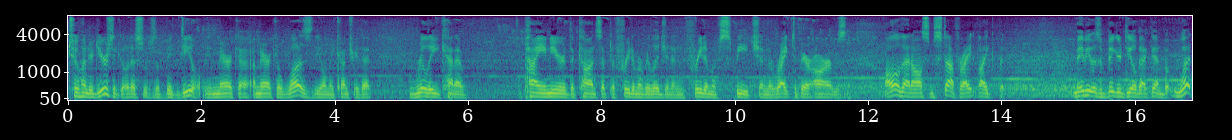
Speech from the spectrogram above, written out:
200 years ago, this was a big deal. America, America was the only country that really kind of pioneered the concept of freedom of religion and freedom of speech and the right to bear arms, all of that awesome stuff, right? Like, but maybe it was a bigger deal back then. But what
